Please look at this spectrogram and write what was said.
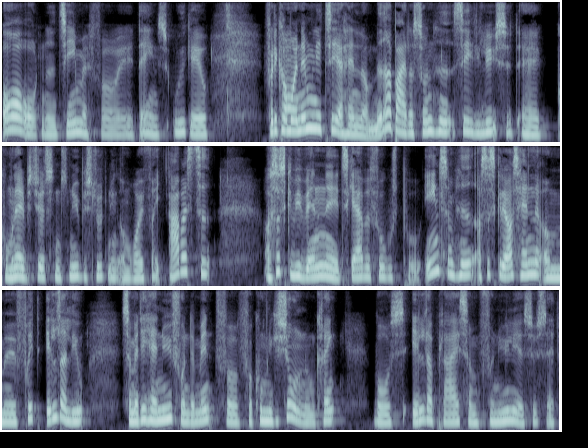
overordnede tema for øh, dagens udgave. For det kommer nemlig til at handle om medarbejdersundhed, set i lyset af kommunalbestyrelsens nye beslutning om røgfri arbejdstid. Og så skal vi vende et skærpet fokus på ensomhed, og så skal det også handle om øh, frit ældreliv, som er det her nye fundament for, for kommunikationen omkring vores ældrepleje, som for nylig er søsat.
